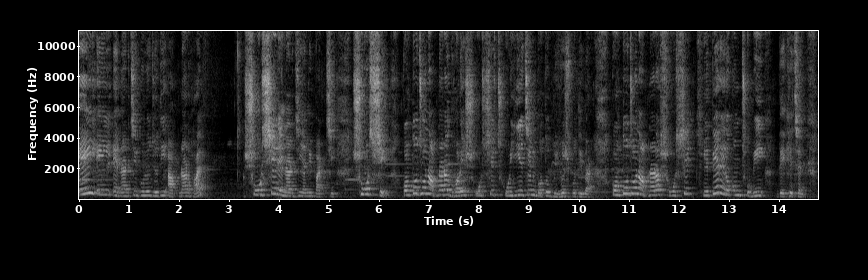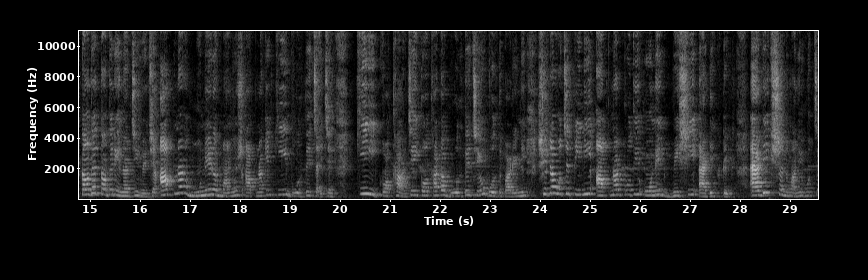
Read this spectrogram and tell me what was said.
এই এই এনার্জিগুলো যদি আপনার হয়, সর্ষের এনার্জি আমি পাচ্ছি। সর্ষে, কতজন আপনারা ঘরে সর্ষে ছড়িয়েছেন গত বৃহস্পতিবার? কতজন আপনারা সর্ষে ক্ষেতের এরকম ছবি দেখেছেন? তাদের তাদের এনার্জি হয়েছে। আপনার মনের মানুষ আপনাকে কি বলতে চাইছেন? কি কথা? যেই কথাটা বলতে চেয়েও বলতে পারেননি, সেটা হচ্ছে তিনি আপনার প্রতি অনেক বেশি অ্যাডিক্টেড অ্যাডিকশন মানে হচ্ছে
